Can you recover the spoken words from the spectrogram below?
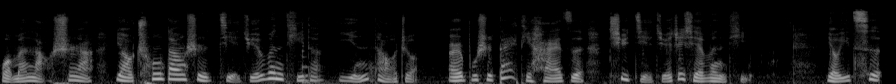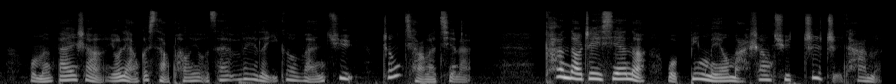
我们老师啊，要充当是解决问题的引导者，而不是代替孩子去解决这些问题。有一次，我们班上有两个小朋友在为了一个玩具争抢了起来。看到这些呢，我并没有马上去制止他们，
